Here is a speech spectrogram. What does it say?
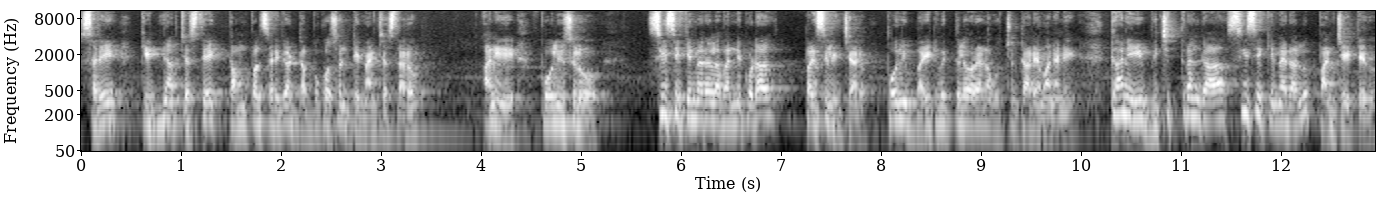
సరే కిడ్నాప్ చేస్తే కంపల్సరిగా డబ్బు కోసం డిమాండ్ చేస్తారు అని పోలీసులు సీసీ కెమెరాలు అవన్నీ కూడా పరిశీలించారు. పోనీ బయట వ్యక్తులు ఎవరైనా వచ్చుంటారేమోనని. కానీ విచిత్రంగా సీసీ కెమెరాలు పనిచేయట్లేదు.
